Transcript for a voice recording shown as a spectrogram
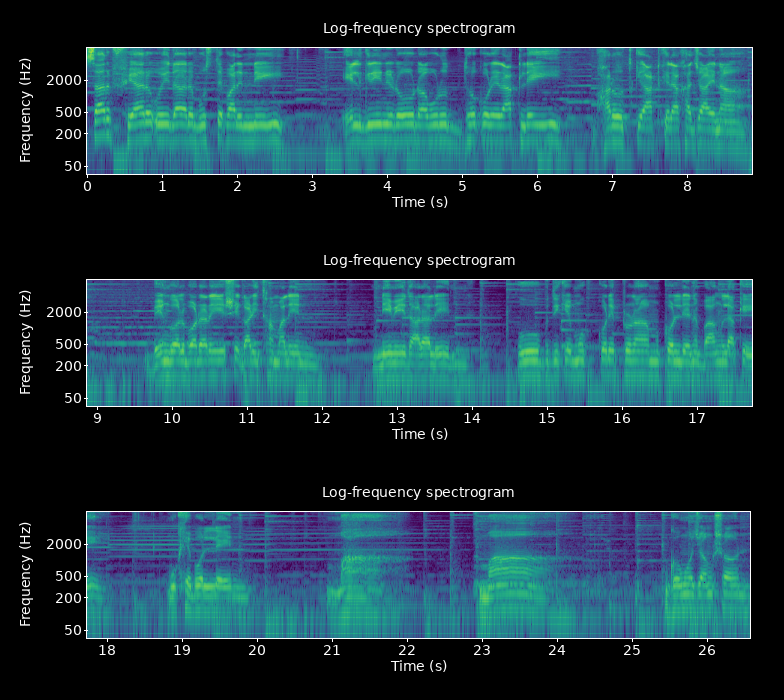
Sir, Fairweather বুঝতে পারেননি। এলগ্রিন রোড অবরুদ্ধ করে রাখলেই ভারতকে আটকে রাখা যায় না। বেঙ্গল বর্ডারে এসে গাড়ি থামালেন, নেমে দাঁড়ালেন, পূব দিকে মুখ করে প্রণাম করলেন বাংলাকে। মুখে বললেন, মা মা, গোমো জংশন,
